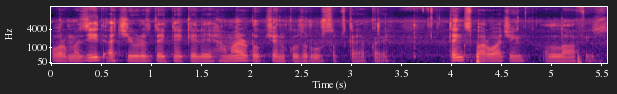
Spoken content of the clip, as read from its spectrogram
और मज़ीद अच्छी वीडियोस देखने के लिए हमारे यूट्यूब चैनल को ज़रूर सब्सक्राइब करें। थैंक्स फॉर वॉचिंग अल्लाह हाफिज़।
